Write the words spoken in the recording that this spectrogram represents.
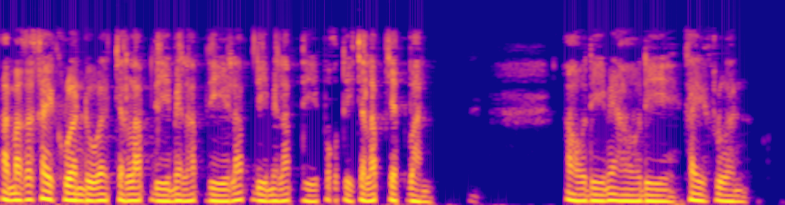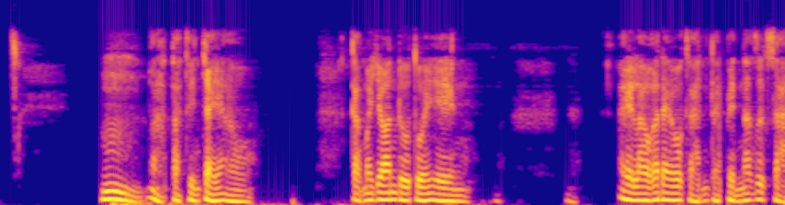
อามาก็ใครครวญดูว่าจะรับดีไม่รับดี รับดีไม่รับดี ปกติจะรับเจ็ดวัน เอาดีไม่เอาดีใครครวญ อืมอะตัดสินใจเอา กลับมาย้อนดูตัวเอง ไอ้เราก็ได้โอกาสแต่เป็นนักศึกษา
